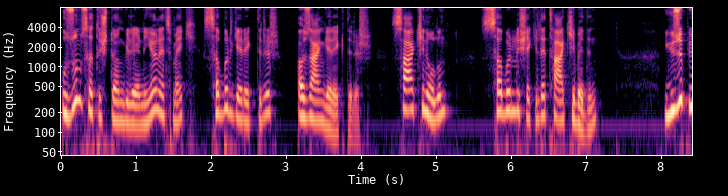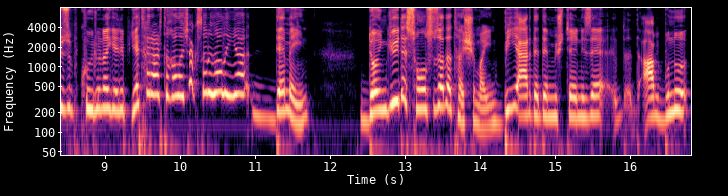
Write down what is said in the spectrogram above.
Uzun satış döngülerini yönetmek sabır gerektirir, özen gerektirir. Sakin olun, sabırlı şekilde takip edin. Yüzüp yüzüp kuyruğuna gelip yeter artık alacaksanız alın ya demeyin. Döngüyü de sonsuza da taşımayın. Bir yerde de müşterinize abi bunu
